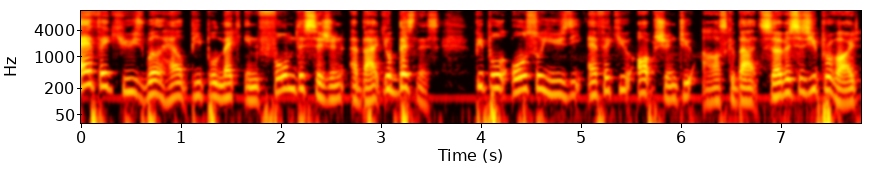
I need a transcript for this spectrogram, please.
FAQs will help people make informed decision about your business. People also use the FAQ option to ask about services you provide,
